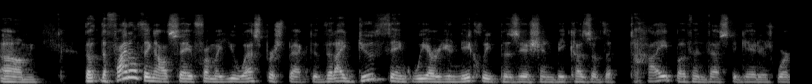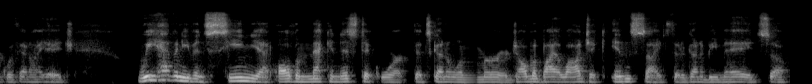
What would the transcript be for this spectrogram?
Um, the, the final thing I'll say from a US perspective that I do think we are uniquely positioned because of the type of investigators work with NIH we haven't even seen yet all the mechanistic work that's going to emerge, all the biologic insights that are going to be made. So,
